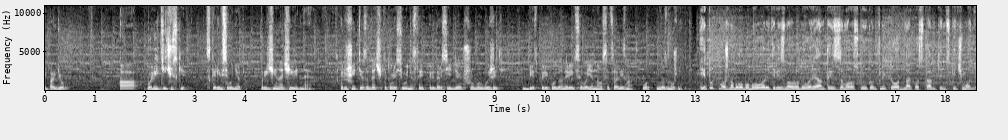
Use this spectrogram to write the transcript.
и пойдем. А политически, скорее всего, нет. Причина очевидная Решить те задачи, которые сегодня стоят перед Россией для того, чтобы выжить, без перехода на рельсы военного социализма, вот, невозможно. І тут можна було б обговорити різного роду варіанти із заморозкою конфлікту, однак останкінські чмоні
